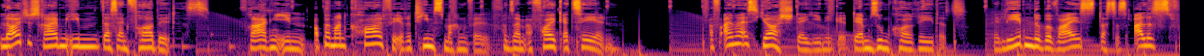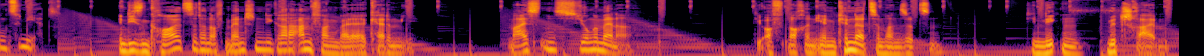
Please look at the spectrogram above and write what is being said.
Leute schreiben ihm, dass er ein Vorbild ist. Fragen ihn, ob er mal einen Call für ihre Teams machen will, von seinem Erfolg erzählen. Auf einmal ist Josh derjenige, der im Zoom-Call redet. Der lebende Beweis, dass das alles funktioniert. In diesen Calls sind dann oft Menschen, die gerade anfangen bei der Academy. Meistens junge Männer, die oft noch in ihren Kinderzimmern sitzen, die nicken, mitschreiben.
